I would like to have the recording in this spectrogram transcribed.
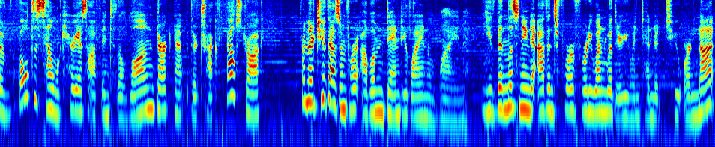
the Volta Sound will carry us off into the long, dark night with their track Faustrock from their 2004 album Dandelion Wine. You've been listening to Athens 441 whether you intended to or not.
